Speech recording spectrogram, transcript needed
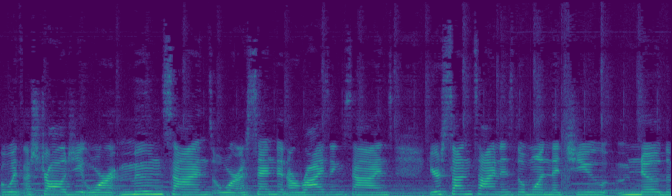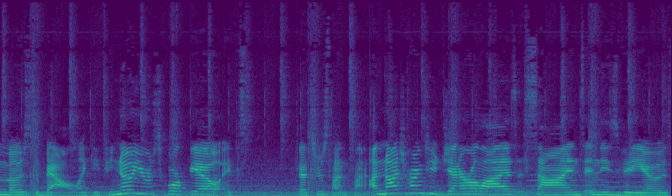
with astrology or moon signs or ascendant or rising signs, your sun sign is the one that you know the most about. Like if you know you're a Scorpio, it's that's your sun sign. I'm not trying to generalize signs in these videos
